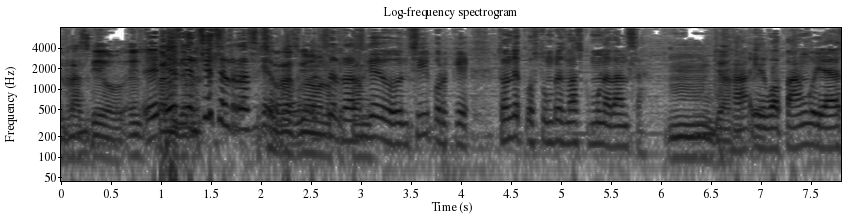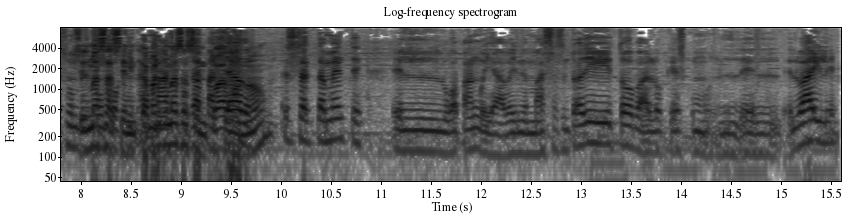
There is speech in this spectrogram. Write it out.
el, rasgueo? Es, Eh, es- en sí es el rasgueo, Es el rasgueo, es el rasgueo en sí, porque son de costumbres más como una danza. Mm, ya. Ajá, y el guapango ya es un Sí, es más un acen- aparte más acentuado, zapateado. ¿no? Exactamente. El guapango ya viene más acentuadito, va a lo que es como el, el- el baile.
